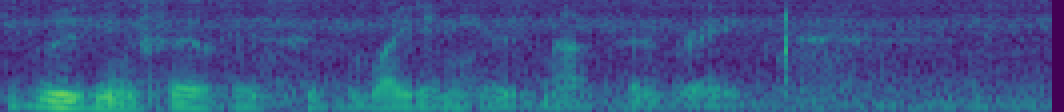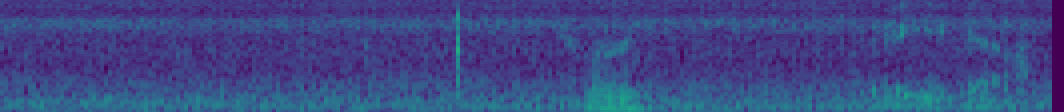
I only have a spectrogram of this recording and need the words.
Keep losing focus because the light in here is not so great. On. There you go.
